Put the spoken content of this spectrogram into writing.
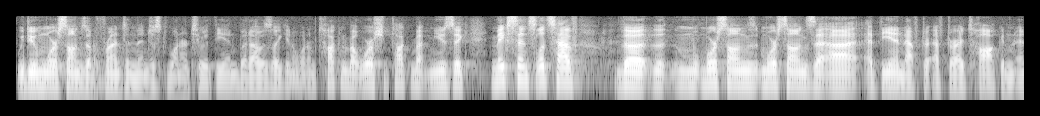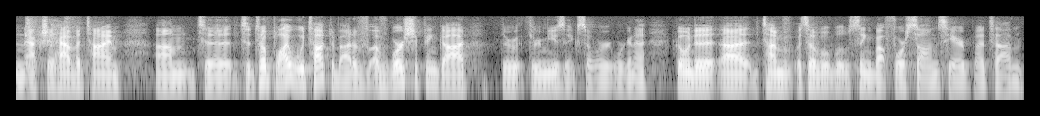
we do more songs up front and then just one or two at the end. But I was like, you know what? I'm talking about worship, talking about music. It makes sense. Let's have the, the more songs, more songs uh, at the end after after I talk, and, and actually have a time um, to, to, to apply what we talked about of, of worshiping God through through music. So we're we're gonna go into uh, time. So we'll, we'll, sing about four songs here, but. Um,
